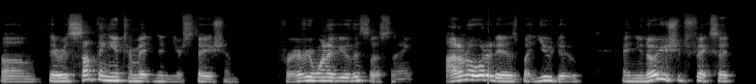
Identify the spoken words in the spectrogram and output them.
Um, there is something intermittent in your station. For every one of you that's listening, I don't know what it is, but you do. And you know you should fix it.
